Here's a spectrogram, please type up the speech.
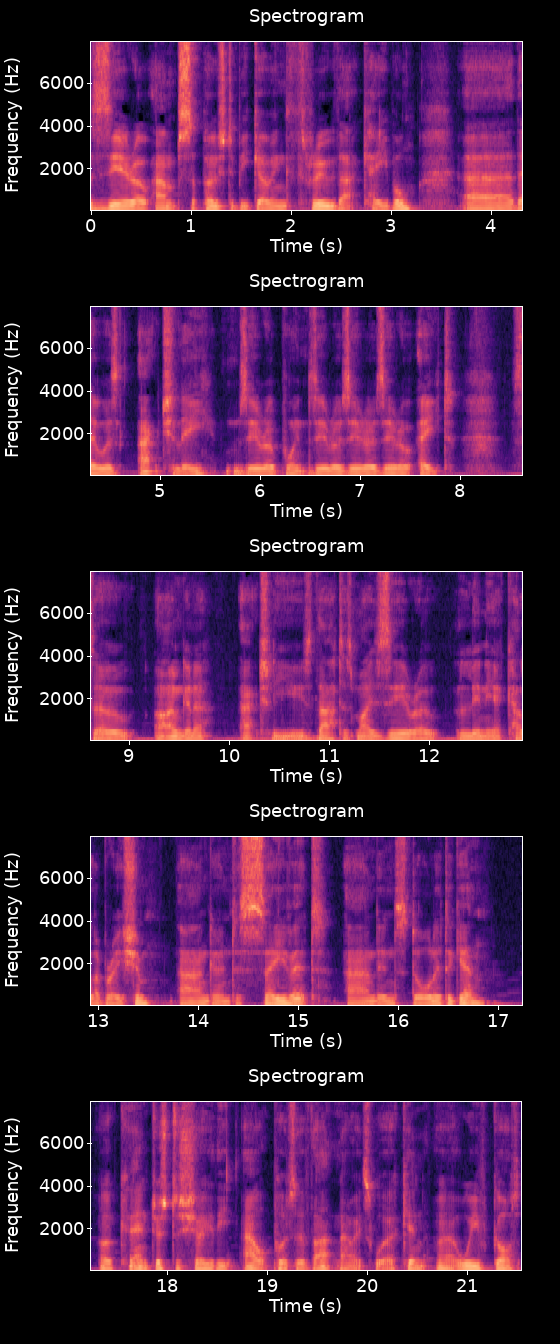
zero amps supposed to be going through that cable uh, there was actually 0.0008 so I'm gonna actually use that as my zero linear calibration I'm going to save it and install it again Okay, and just to show you the output of that, now it's working, uh, we've got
